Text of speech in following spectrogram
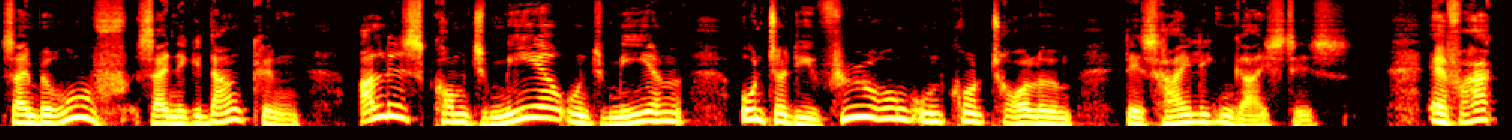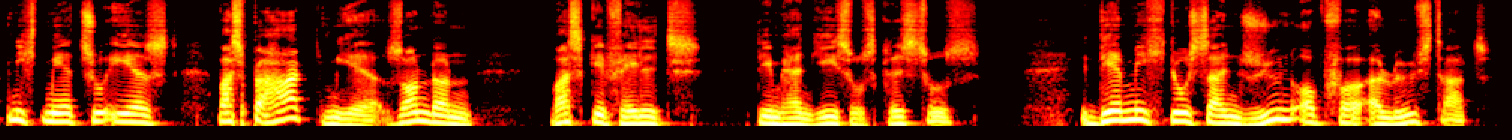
sein Beruf, seine Gedanken, alles kommt mehr und mehr unter die Führung und Kontrolle des Heiligen Geistes. Er fragt nicht mehr zuerst, was behagt mir, sondern was gefällt dem Herrn Jesus Christus, der mich durch sein Sühnopfer erlöst hat?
